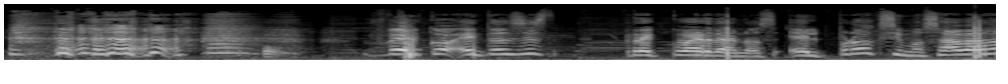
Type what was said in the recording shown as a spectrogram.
Ferco, entonces recuérdanos, el próximo sábado.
